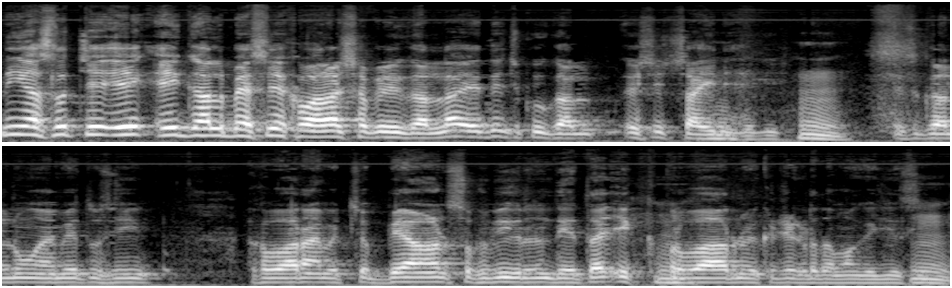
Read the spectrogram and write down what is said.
ਨਹੀਂ ਅਸਲ 'ਚ ਇਹ ਇਹ ਗੱਲ ਵੈਸੇ ਅਖਬਾਰਾਂ ਛਪੀ ਹੋਈ ਗੱਲ ਆ ਇਹਦੇ 'ਚ ਕੋਈ ਗੱਲ ਇਸ 'ਚ ਨਹੀਂ ਹੈਗੀ। ਇਸ ਗੱਲ ਨੂੰ ਐਵੇਂ ਤੁਸੀਂ ਅਖਬਾਰਾਂ ਵਿੱਚ ਬਿਆਨ ਸੁਖਬੀਰ ਨੇ ਦਿੱਤਾ ਇੱਕ ਪਰਿਵਾਰ ਨੂੰ ਇੱਕ ਟਿਕਟ ਦਵਾਂਗੇ ਜੀ ਅਸੀਂ।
